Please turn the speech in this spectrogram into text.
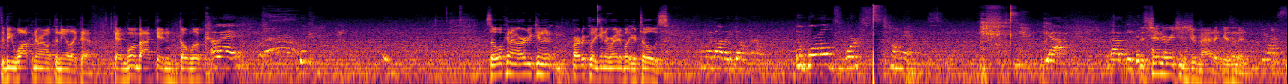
to be walking around with the nail like that. Okay, I'm going back in. Don't look. Okay. So what kind of article, article are you going to write about your toes? Oh my god, I don't know. The world's worst toenails. yeah. That would be the This title. generation is dramatic, isn't it? Yes,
